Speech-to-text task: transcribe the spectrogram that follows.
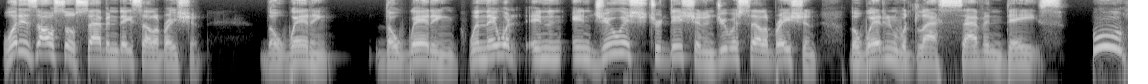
What is also seven day celebration? The wedding the wedding when they would in in Jewish tradition and Jewish celebration, the wedding would last seven days. Woo.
